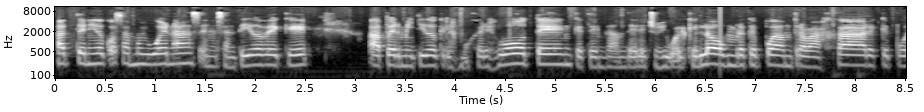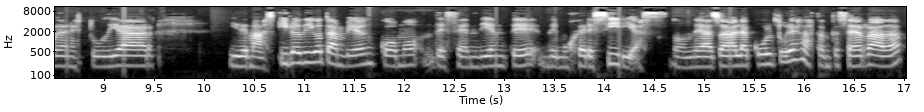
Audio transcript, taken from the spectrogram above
ha tenido cosas muy buenas en el sentido de que ha permitido que las mujeres voten, que tengan derechos igual que el hombre, que puedan trabajar, que puedan estudiar y demás. Y lo digo también como descendiente de mujeres sirias, donde allá la cultura es bastante cerrada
